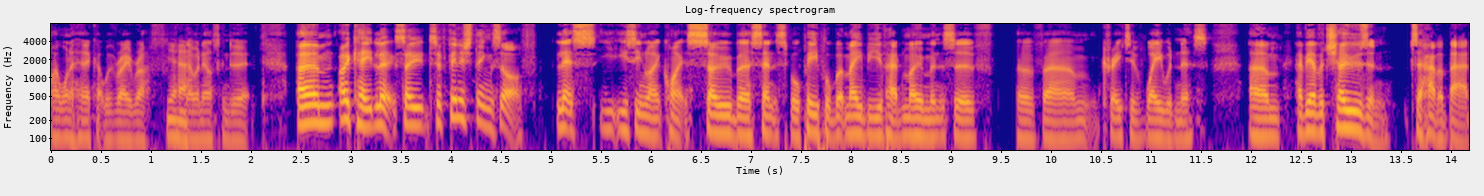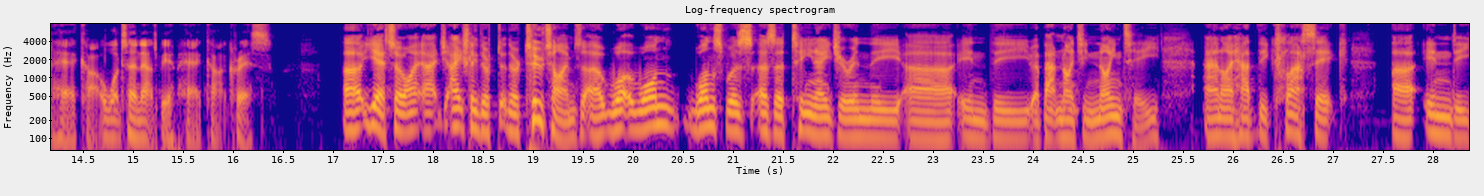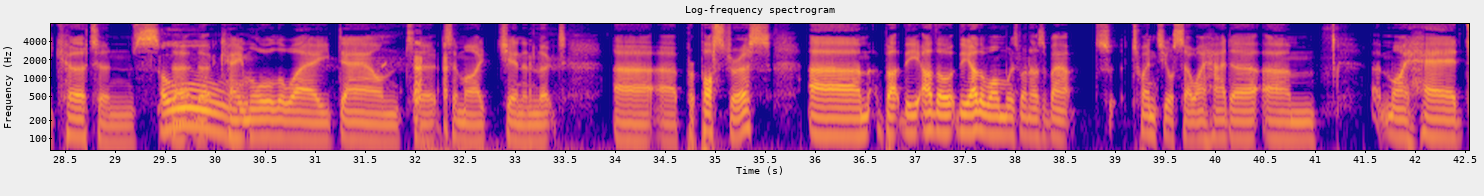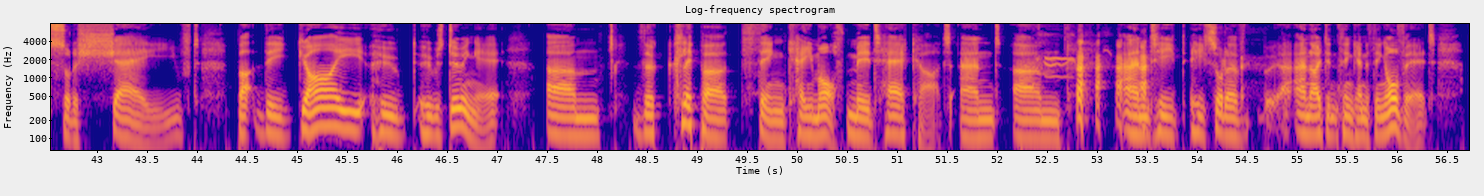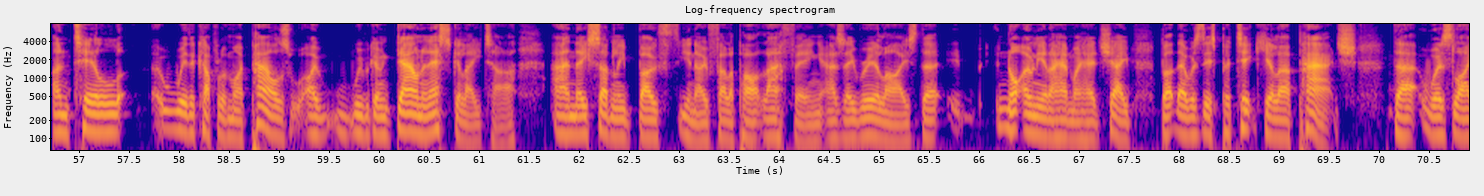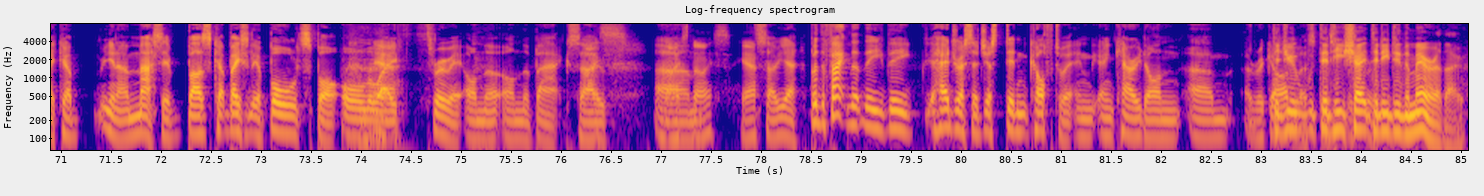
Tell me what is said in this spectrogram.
I want a haircut with Ray Ruff. Yeah. No one else can do it. Um, okay, look, so to finish things off, let's you, you seem like quite sober, sensible people, but maybe you've had moments of of um, creative waywardness. Um, have you ever chosen to have a bad haircut or what turned out to be a haircut, Chris? Uh, yeah, so I actually there there are two times. Uh, one once was as a teenager in the uh, in the about 1990, and I had the classic uh, indie curtains that, that came all the way down to, to my chin and looked uh, uh, preposterous. Um, but the other the other one was when I was about 20 or so. I had a um, my head sort of shaved, but the guy who who was doing it, um, the clipper thing came off mid haircut, and um, and he he sort of and I didn't think anything of it until with a couple of my pals, I, we were going down an escalator, and they suddenly both, you know, fell apart laughing as they realised that it, not only had I had my head shaved, but there was this particular patch that was like a, you know, massive buzz cut, basically a bald spot all the Yeah. way through it on the on the back. So. Nice. nice, um, nice. Yeah. So yeah, but the fact that the, the hairdresser just didn't cough to it and, and carried on um, regardless. Did you? Did he show? Did he do the mirror though?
